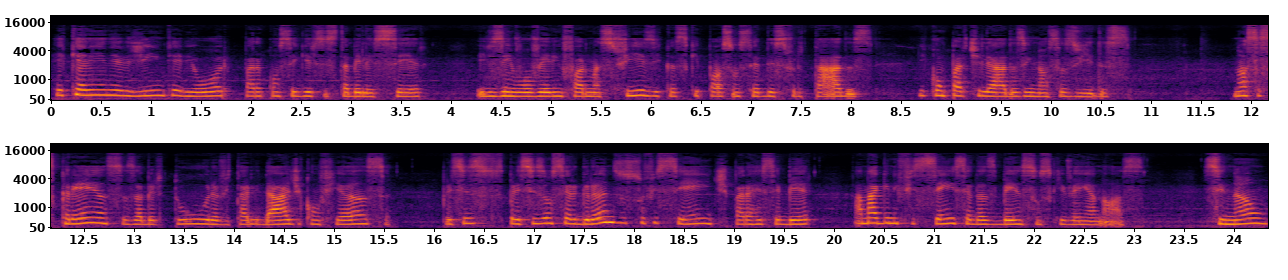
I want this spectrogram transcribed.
requerem energia interior para conseguir se estabelecer e desenvolver em formas físicas que possam ser desfrutadas e compartilhadas em nossas vidas. Nossas crenças, abertura, vitalidade e confiança precisam ser grandes o suficiente para receber a magnificência das bênçãos que vêm a nós. Senão,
